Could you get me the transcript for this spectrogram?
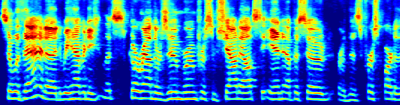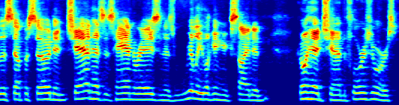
So with that, uh, do we have any? Let's go around the Zoom room for some shout outs to end episode or this first part of this episode. And Chad has his hand raised and is really looking excited. Go ahead, Chad. The floor is yours.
